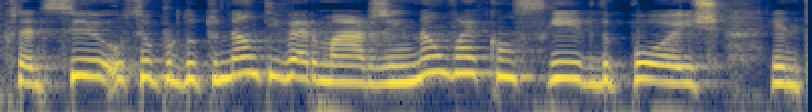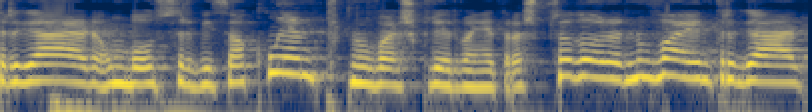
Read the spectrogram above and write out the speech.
portanto, se o seu produto não tiver margem, não vai conseguir depois entregar um bom serviço ao cliente, porque não vai escolher bem a transportadora, não vai entregar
